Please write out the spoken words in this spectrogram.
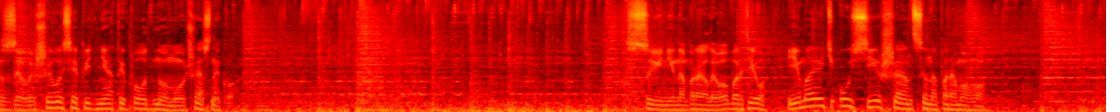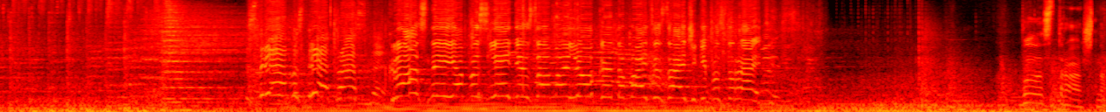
Залишилося підняти по одному учаснику. Сині набрали обертів і мають усі шанси на перемогу. Было страшно.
